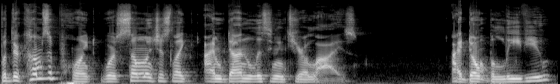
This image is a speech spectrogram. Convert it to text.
but there comes a point where someone's just like, I'm done listening to your lies. I don't believe you.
